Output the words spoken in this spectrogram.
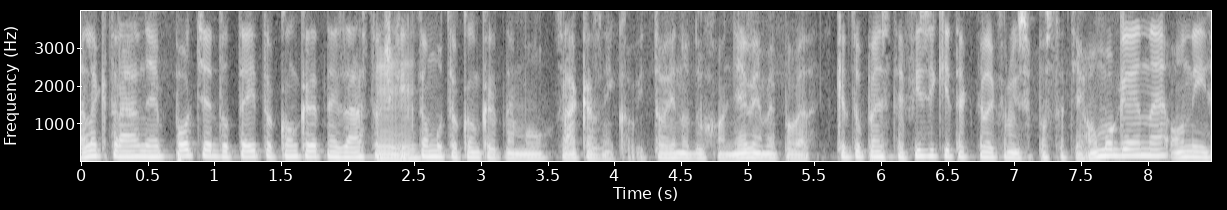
elektrárne poďte do tejto konkrétnej zástrčky mm-hmm. k tomuto konkrétnemu zákazníkovi. To jednoducho nevieme povedať. Keď to poviem z tej fyziky, tak tie elektróny sú v podstate homogénne, oni,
